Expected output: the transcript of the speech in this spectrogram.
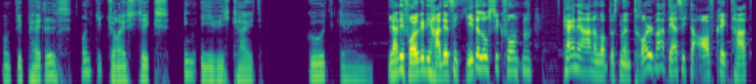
und die Pedals und die Joysticks in Ewigkeit. Good Game. Ja, die Folge, die hat jetzt nicht jeder lustig gefunden. Keine Ahnung, ob das nur ein Troll war, der sich da aufgeregt hat,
